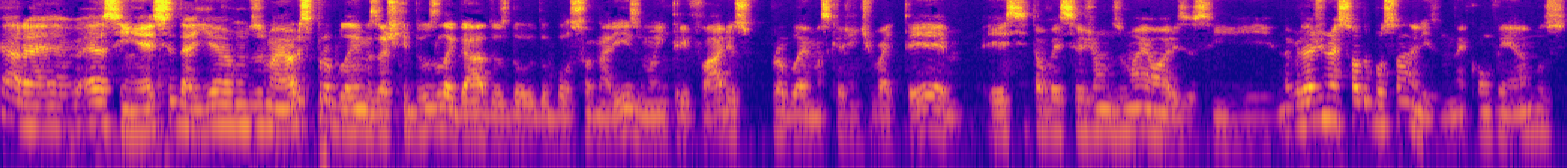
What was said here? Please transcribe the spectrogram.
Cara, é, é, assim, esse daí é um dos maiores problemas, acho que dos legados do, do bolsonarismo, entre vários problemas que a gente vai ter, esse talvez seja um dos maiores, assim, e, na verdade não é só do bolsonarismo, né, convenhamos,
